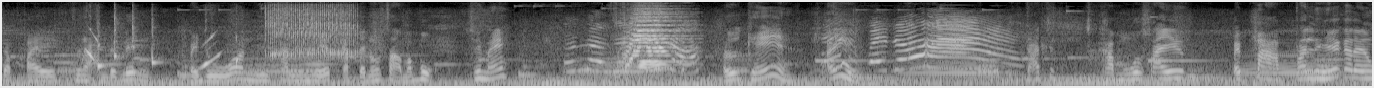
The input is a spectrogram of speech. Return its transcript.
จะไปสนามเด็กเล่น ไปดูว่ามีซาเลนเฮดกับไดโนเสาร์มาบุกใช่ไหมเป็นแบบนี้เหรอโอเคไอ้ยไปด้วยการดจะขับมอเตอร์ไซค์ไปปราบทะเลกับไดโน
